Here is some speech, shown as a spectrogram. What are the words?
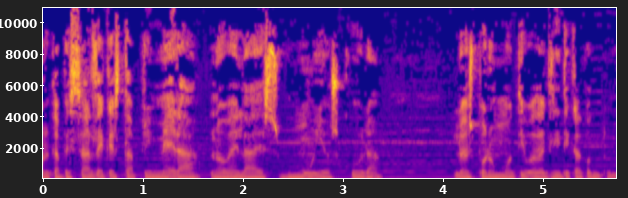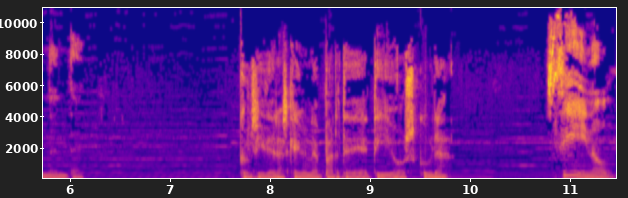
porque a pesar de que esta primera novela es muy oscura, lo es por un motivo de crítica contundente. ¿Consideras que hay una parte de ti oscura? Sí y no,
